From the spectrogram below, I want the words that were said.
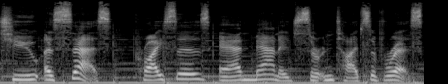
to assess prices and manage certain types of risk.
